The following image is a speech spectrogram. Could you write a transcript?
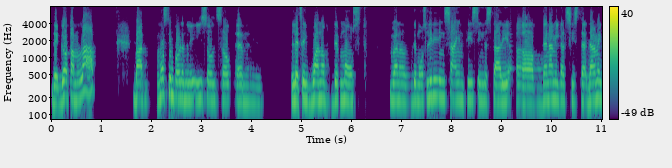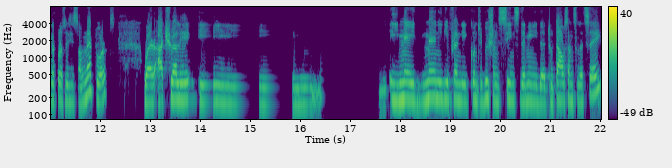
the Gotham Lab. But most importantly, is also, um, let's say, one of the most, one of the most leading scientists in the study of dynamical system, dynamical processes on networks, where actually he, he made many different contributions since the mid 2000s, let's say,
